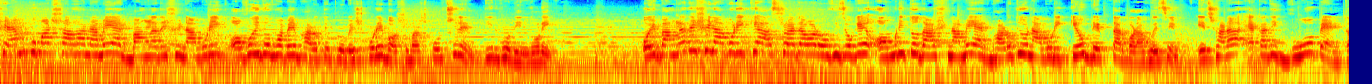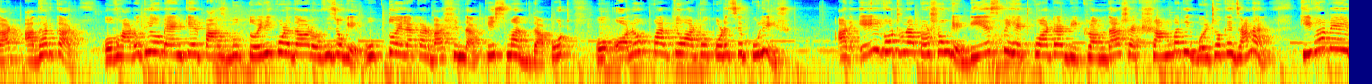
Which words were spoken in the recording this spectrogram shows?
শ্যাম কুমার সাহা নামে এক বাংলাদেশি নাগরিক অবৈধভাবে ভারতে প্রবেশ করে বসবাস করছিলেন দীর্ঘদিন ধরে ওই বাংলাদেশি নাগরিককে আশ্রয় দেওয়ার অভিযোগে অমৃত দাস নামে এক ভারতীয় নাগরিককেও গ্রেপ্তার করা হয়েছে। এছাড়া একাধিক ভুয়ো প্যান কার্ড, আধার কার্ড ও ভারতীয় ব্যাংকের পাসবুক তৈরি করে দেওয়ার অভিযোগে উক্ত এলাকার বাসিন্দা কিসমত দাপট ও অলোক পালকেও আটক করেছে পুলিশ। আর এই ঘটনা প্রসঙ্গে ডিএসপি হেডকোয়ার্টার বিক্রম দাস এক সাংবাদিক বৈঠকে জানান, কীভাবে এই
